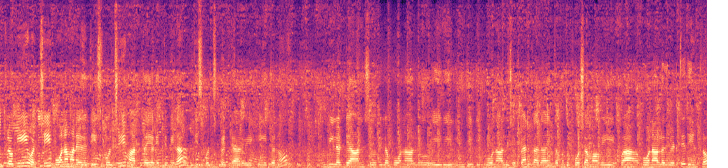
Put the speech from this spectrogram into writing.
ఇంట్లోకి వచ్చి బోనం అనేది తీసుకొచ్చి మా అత్తయ్య నెత్తి మీద తీసుకొచ్చి పెట్టారు ఈతను ఇతను వీళ్ళ డ్యాన్స్ వీళ్ళ బోనాలు ఇవి ఇంటింటి బోనాలు చెప్పాను కదా. ఇంతకుముందు పోషమ్మవి బోనాలు అది పెడితే దీంట్లో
